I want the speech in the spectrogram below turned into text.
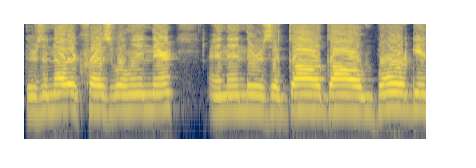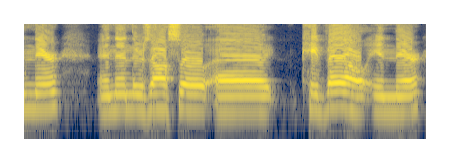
There's another Creswell in there, and then there's a Gall Gall Borg in there, and then there's also a Kvale in there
